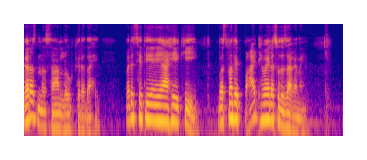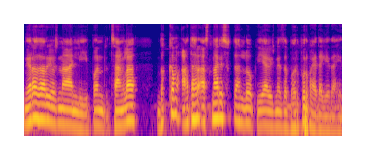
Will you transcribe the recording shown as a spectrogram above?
गरज नसताना लोक फिरत आहेत. परिस्थिती ही आहे की बसमध्ये पाय ठेवायला सुद्धा जागा नाही. निराधार योजना आणली पण चांगला भक्कम आधार असणारे सुद्धा लोक या योजनेचा भरपूर फायदा घेत आहेत.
